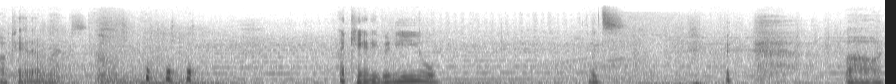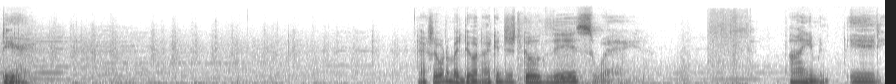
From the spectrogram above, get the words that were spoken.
Okay, that works. I can't even heal. Let's... oh, dear. Actually, what am I doing? I can just go this way. I am an idiot.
